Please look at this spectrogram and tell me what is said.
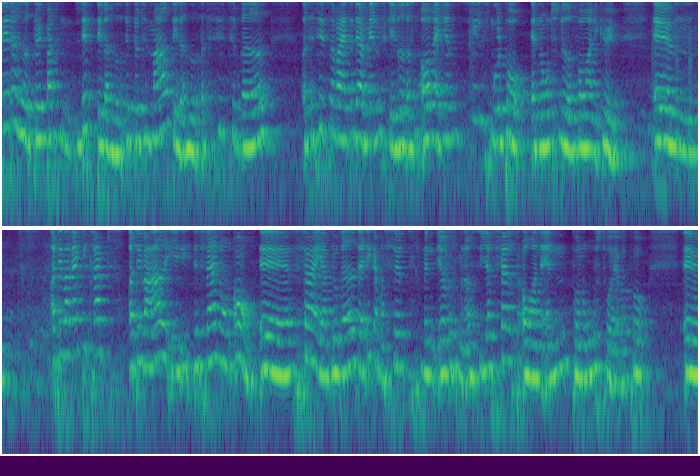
bitterhed blev ikke bare sådan lidt bitterhed, det blev til meget bitterhed, og til sidst til vrede. Og til sidst så var jeg det der menneske, jeg ved, der sådan overreagerede en lille smule på, at nogen snyder foran i køen. Øhm, og det var rigtig grimt, og det varede i desværre nogle år, øh, før jeg blev reddet af ikke af mig selv, men jo, det kan man også sige, jeg faldt over en anden på en rustur, jeg var på øh,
